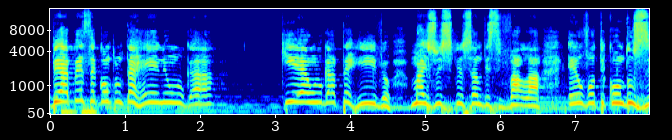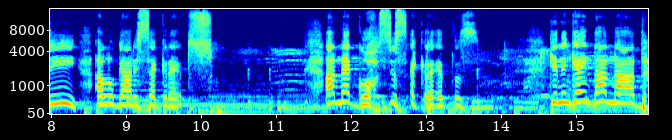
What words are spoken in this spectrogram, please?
De repente você compra um terreno em um lugar que é um lugar terrível, mas o Espírito Santo disse: vá lá, eu vou te conduzir a lugares secretos a negócios secretos que ninguém dá nada.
